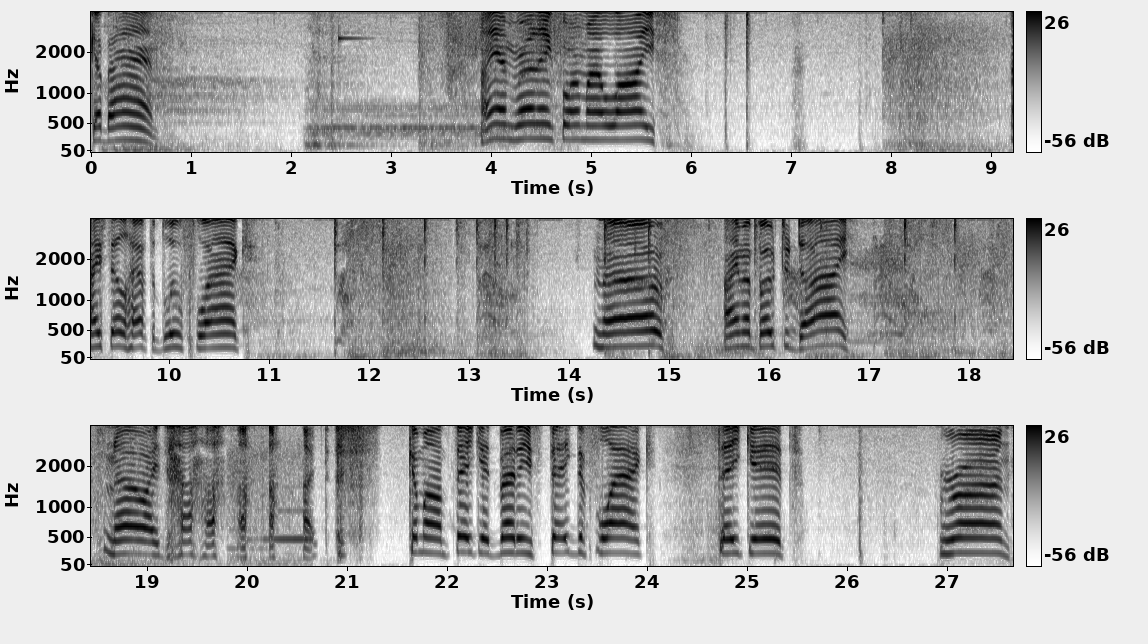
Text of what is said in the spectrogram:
Kabam! I am running for my life! I still have the blue flag. No! I'm about to die! No, I died! Come on, take it, buddies! Take the flag! Take it! Run!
